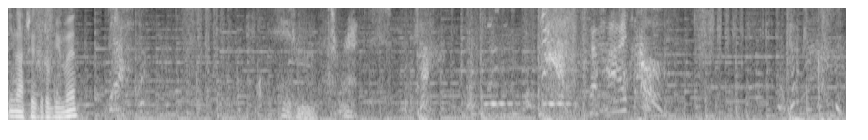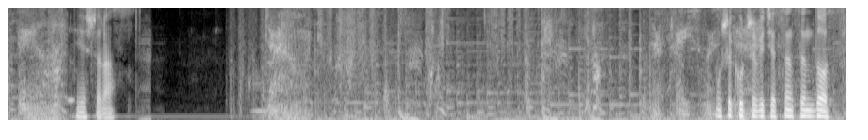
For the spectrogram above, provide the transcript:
inaczej zrobimy. Jeszcze raz. Muszę kurczę, wiecie, sensen dos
